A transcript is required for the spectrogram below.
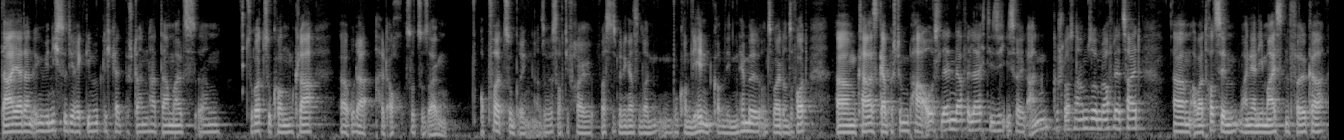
da ja dann irgendwie nicht so direkt die Möglichkeit bestanden hat, damals ähm, zu Gott zu kommen. Klar, äh, oder halt auch sozusagen Opfer zu bringen. Also ist auch die Frage, was ist mit den ganzen Leuten, wo kommen die hin, kommen die in den Himmel und so weiter und so fort. Ähm, klar, es gab bestimmt ein paar Ausländer vielleicht, die sich Israel angeschlossen haben, so im Laufe der Zeit. Ähm, aber trotzdem waren ja die meisten Völker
